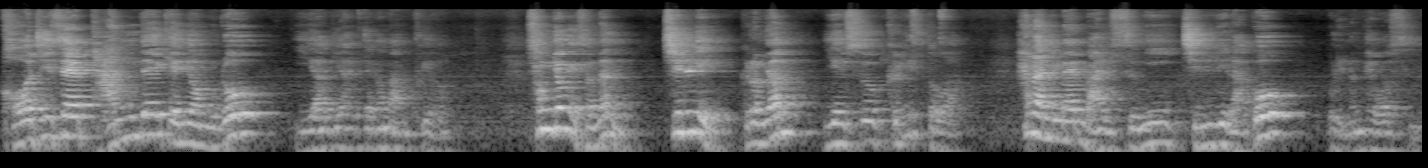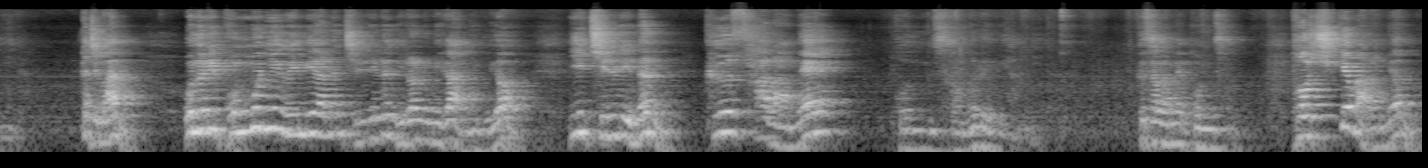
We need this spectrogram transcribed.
거짓의 반대 개념으로 이야기할 때가 많고요. 성경에서는 진리 그러면 예수 그리스도와 하나님의 말씀이 진리라고 우리는 배웠습니다. 하지만 오늘 이 본문이 의미하는 진리는 이런 의미가 아니고요. 이 진리는 그 사람의 본성을 의미합니다. 그 사람의 본성. 더 쉽게 말하면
